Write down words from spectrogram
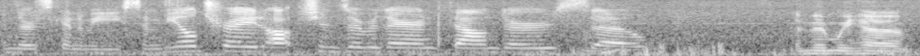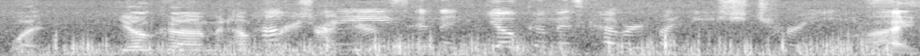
And there's going to be some meal trade options over there in Founders. So And then we have what? Yocum and Humphreys, right Humphreys here. and then Yocum is covered by these trees. Right,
